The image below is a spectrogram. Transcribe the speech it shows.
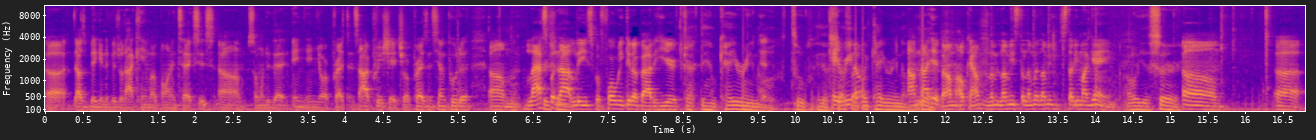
uh, that was a big individual that I came up on in Texas. Um, so I want to do that in, in your presence. I appreciate your presence, Yung Pooda. Um, last but not least, before we get up out of here, Goddamn K-Rino too. Yeah, K-Rino? K Reno. I'm not Yeah. hit, but I'm okay. I'm, let, me, let me let me let me study my game. Oh yes, sir. Uh,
